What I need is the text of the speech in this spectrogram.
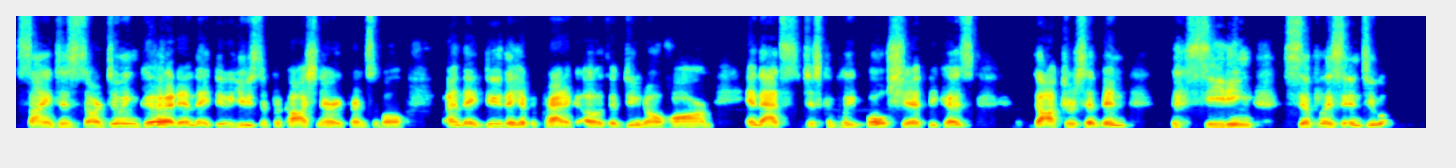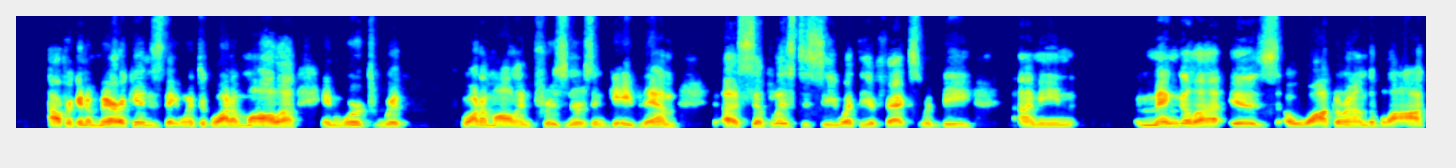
scientists are doing good and they do use the precautionary principle and they do the Hippocratic oath of do no harm. And that's just complete bullshit because doctors have been seeding syphilis into African Americans. They went to Guatemala and worked with Guatemalan prisoners and gave them uh, syphilis to see what the effects would be. I mean, Mengele is a walk around the block,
